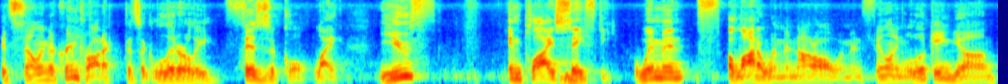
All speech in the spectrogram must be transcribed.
it's selling a cream product that's like literally physical. Like youth implies safety. Women, a lot of women, not all women, feeling looking young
